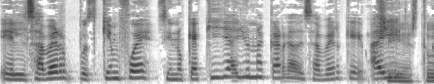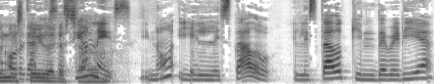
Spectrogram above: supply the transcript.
el saber, pues, quién fue, sino que aquí ya hay una carga de saber que hay Sí, organizaciones, ¿no? Y el Estado, el Estado quien debería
